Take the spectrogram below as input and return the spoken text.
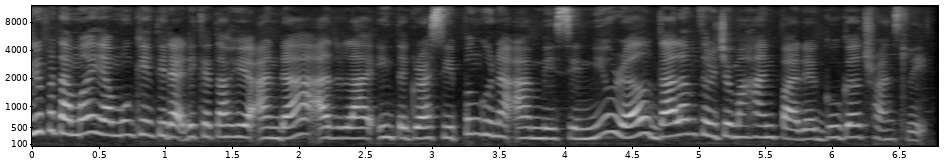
Ciri pertama yang mungkin tidak diketahui anda adalah integrasi penggunaan mesin neural dalam terjemahan pada Google Translate.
